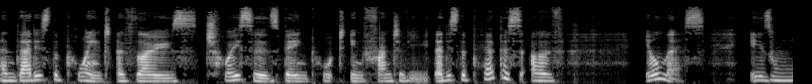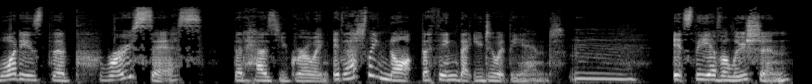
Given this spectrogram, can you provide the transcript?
And that is the point of those choices being put in front of you. That is the purpose of illness is what is the process that has you growing. It's actually not the thing that you do at the end. Mm. it's the evolution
